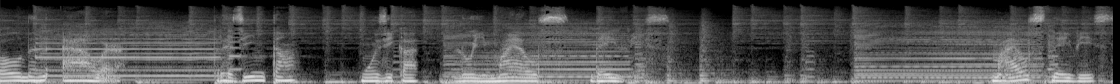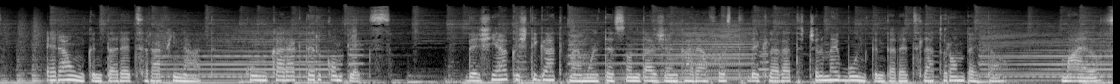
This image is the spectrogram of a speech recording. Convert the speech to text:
Golden Hour prezintă muzica lui Miles Davis. Miles Davis era un cântăreț rafinat, cu un caracter complex. Deși a câștigat mai multe sondaje în care a fost declarat cel mai bun cântăreț la trompetă, Miles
